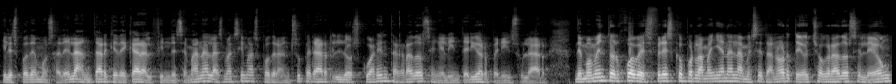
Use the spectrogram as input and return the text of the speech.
y les podemos adelantar que de cara al fin de semana las máximas podrán superar los 40 grados en el interior peninsular. De momento el jueves fresco por la mañana en la meseta norte, 8 grados en León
